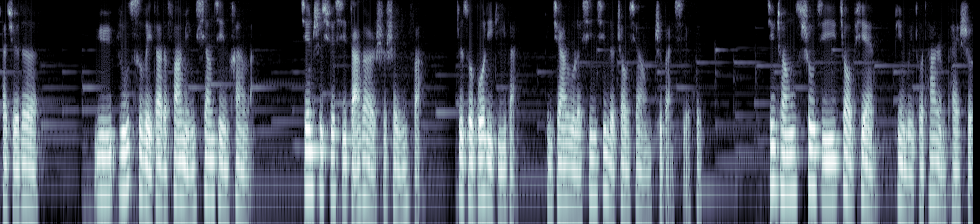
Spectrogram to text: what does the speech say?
他觉得与如此伟大的发明相近汉晚，坚持学习达盖尔式摄影法，制作玻璃底板，并加入了新兴的照相制版协会，经常收集照片并委托他人拍摄，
